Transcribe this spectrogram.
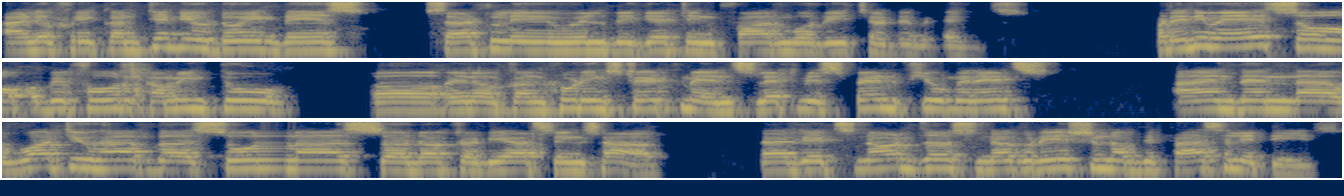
And if we continue doing this, certainly we'll be getting far more richer dividends. But anyway, so before coming to uh, you know concluding statements, let me spend a few minutes, and then uh, what you have uh, shown us, uh, Dr. Dr. Singh Saab, that it's not just inauguration of the facilities,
